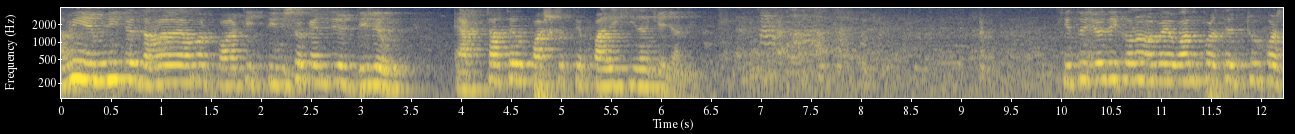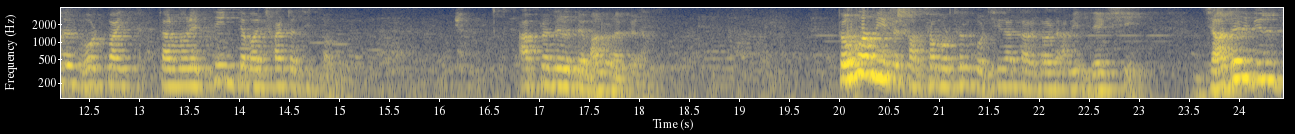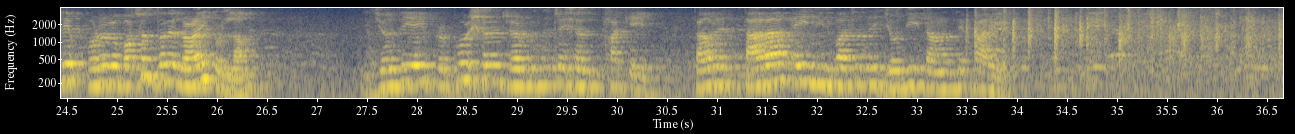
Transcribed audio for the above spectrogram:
আমি এমনিতে দাঁড়ালে আমার পার্টি তিনশো ক্যান্ডিডেট দিলেও একটাতেও পাশ করতে পারি কি না কে জানে। কিন্তু যদি কোনোভাবে one percent two percent vote পাই, তার মানে তিনটে বা ছয়টা সিট পাবো। আপনাদের ওতে ভালো লাগবে না। তবু আমি এটা সমর্থন করছি না, তার কারণে আমি দেখছি, যাদের বিরুদ্ধে পনেরো বছর ধরে লড়াই করলাম যদি এই প্রপোর্শনাল রিপ্রেজেন্টেশন থাকে, তাহলে তারা এই নির্বাচনে যদি দাঁড়াতে পারে।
